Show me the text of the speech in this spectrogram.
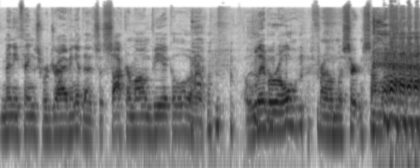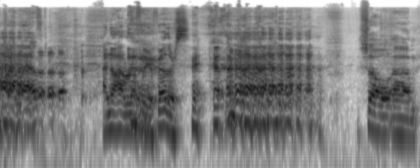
many things were driving it. That it's a soccer mom vehicle or a liberal from a certain somewhere left. I know how to ruffle your feathers. So um,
